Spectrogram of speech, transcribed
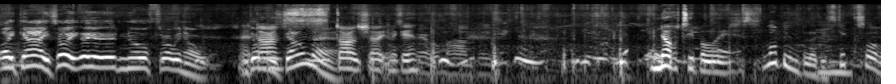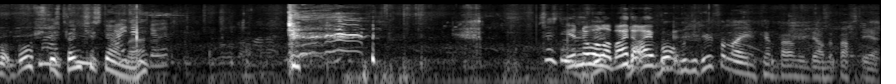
Oi, guys! Oi, oi, oi, no throwing out. Uh, You don't want Darren's, down there. Darren's shouting again. Naughty boys. Lobbing bloody sticks over at bush. There's benches down there. You know all about it. I What would, would you do for lying compounding down the path here?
